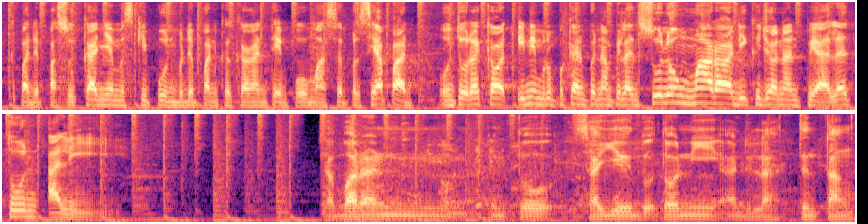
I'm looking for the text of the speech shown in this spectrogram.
kepada pasukannya meskipun berdepan kekangan tempoh masa persiapan. Untuk rekod, ini merupakan penampilan sulung Mara di kejohanan Piala Tun Ali. Cabaran untuk saya untuk Tony adalah tentang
